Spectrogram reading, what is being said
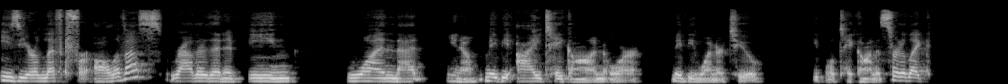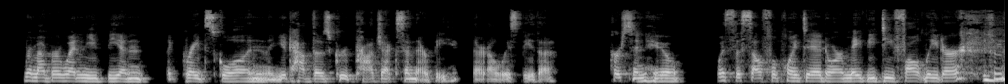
easier lift for all of us rather than it being one that, you know, maybe I take on or maybe one or two people take on. It's sort of like, remember when you'd be in like grade school and you'd have those group projects and there'd be, there'd always be the person who was the self-appointed or maybe default leader. and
